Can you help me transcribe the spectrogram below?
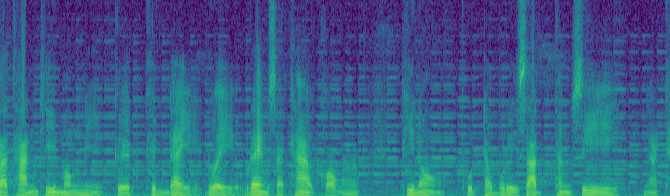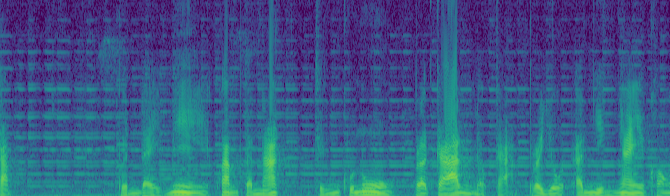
สถานที่มองนี้เกิดขึ้นได้ด้วยแรงศรัทธาของพี่น้องพุทธบริษัททั้งสี่นะครับ เพิ่นได้มีความตระหนักถึงคุณูประการแล้วก็ประโยชน์อันยิ่งใหญ่ของ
